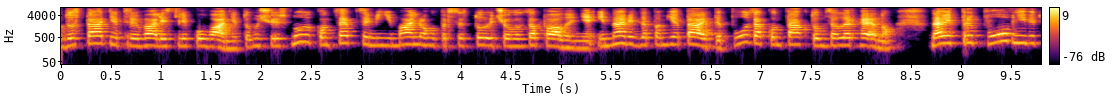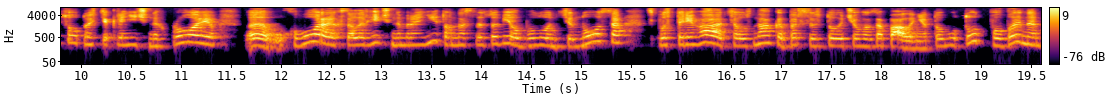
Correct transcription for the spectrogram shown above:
достатня тривалість лікування, тому що існує концепція мінімального персистуючого запалення. І навіть запам'ятайте, поза контактом з алергеном, навіть при повній відсутності клінічних проявів е, у хворих з алергічним ренітом на слизовій оболонці носа спостерігаються ознаки персистуючого запалення. Тому тут повинен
